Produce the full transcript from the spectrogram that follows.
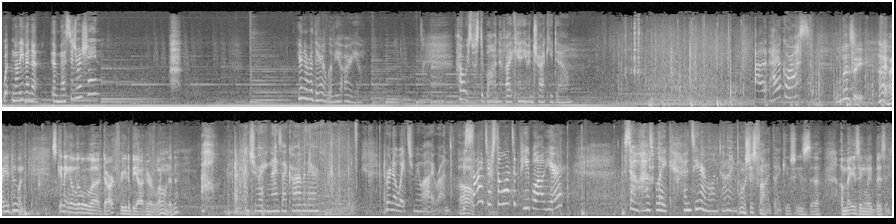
What, not even a, a message machine? You're never there, Olivia, are you? How are we supposed to bond if I can't even track you down? Uh, hi, Uncle Lizzie, hi, how you doing? It's getting a little uh, dark for you to be out here alone, isn't it? Oh, don't you recognize that car over there? Bruno waits for me while I run. Oh. Besides, there's still lots of people out here. So, how's Blake? I haven't seen her in a long time. Oh, she's fine, thank you. She's uh, amazingly busy.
